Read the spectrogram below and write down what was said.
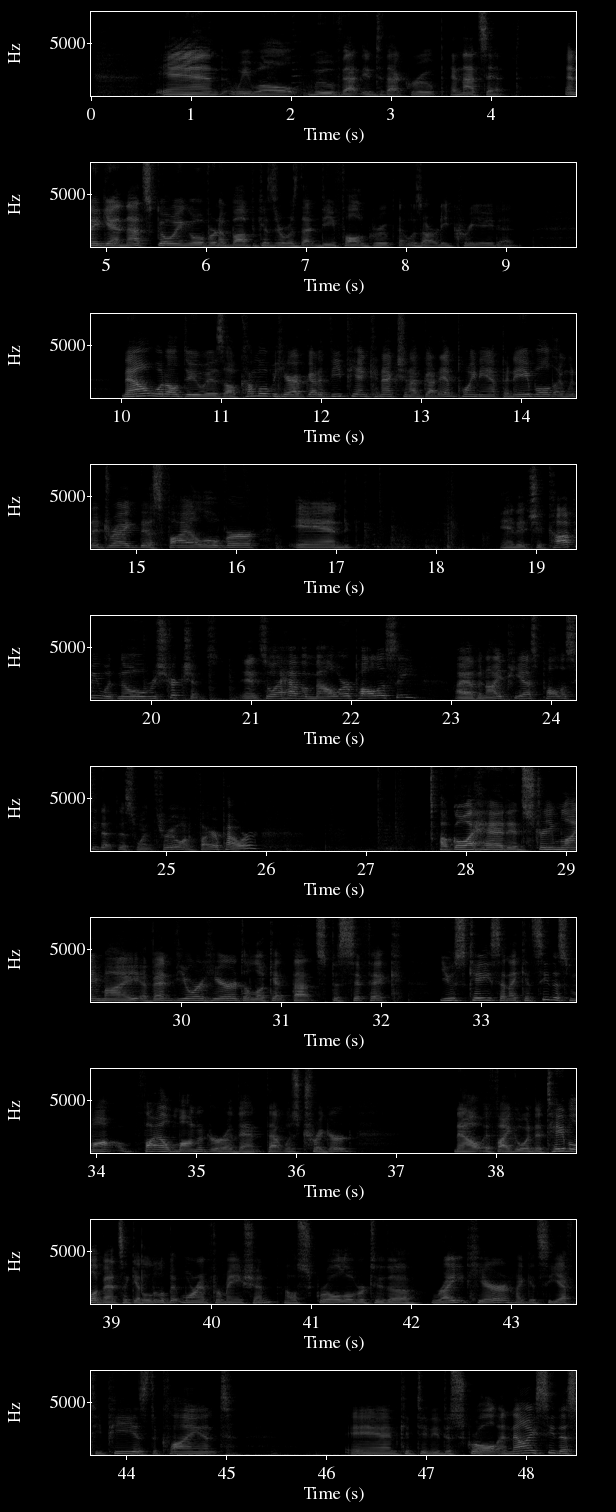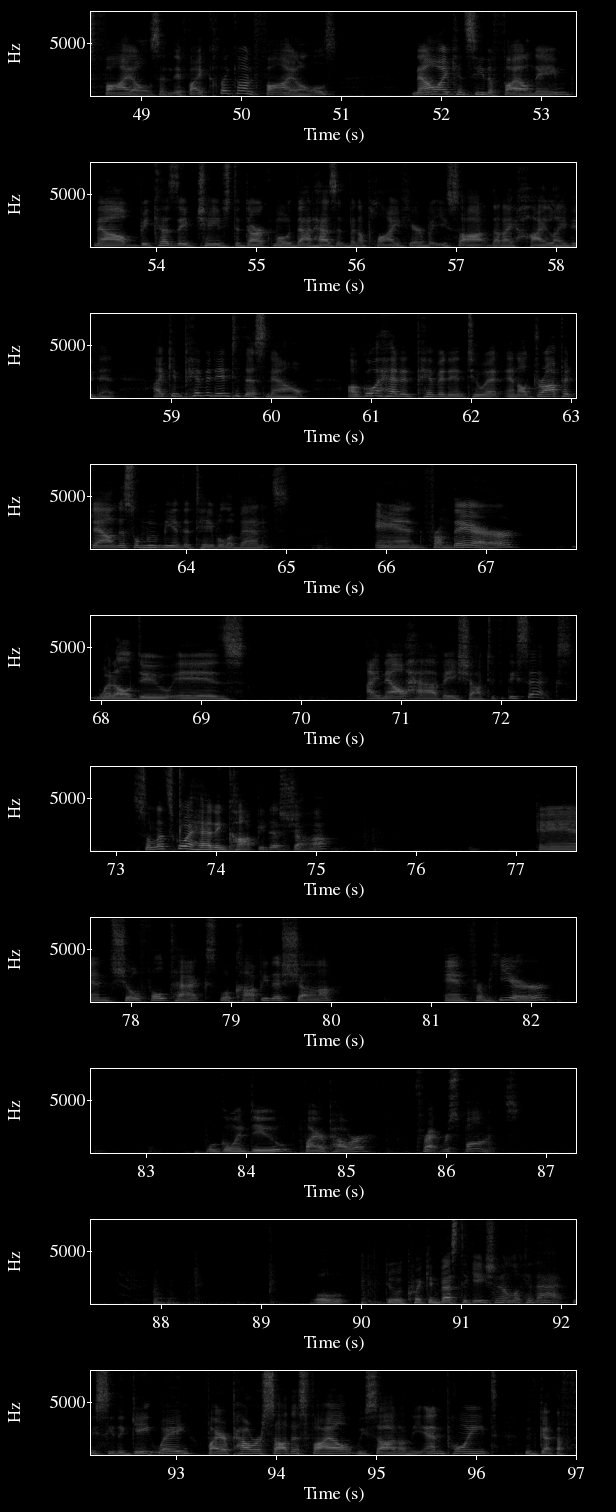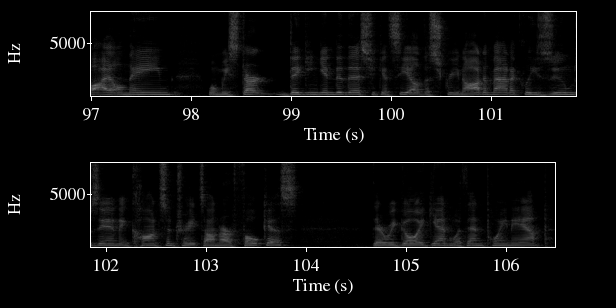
and we will move that into that group and that's it. And again, that's going over and above because there was that default group that was already created. Now what I'll do is I'll come over here. I've got a VPN connection. I've got endpoint amp enabled. I'm going to drag this file over and and it should copy with no restrictions. And so I have a malware policy. I have an IPS policy that this went through on Firepower. I'll go ahead and streamline my event viewer here to look at that specific use case. And I can see this mo file monitor event that was triggered. Now, if I go into table events, I get a little bit more information. I'll scroll over to the right here. I can see FTP is the client and continue to scroll. And now I see this files. And if I click on files, now I can see the file name. Now, because they've changed to dark mode, that hasn't been applied here, but you saw that I highlighted it. I can pivot into this now. I'll go ahead and pivot into it and I'll drop it down. This will move me into table events. And from there, what I'll do is I now have a SHA-256. So let's go ahead and copy this SHA and show full text. We'll copy this SHA and from here we'll go and do firepower threat response. We'll do a quick investigation and look at that. We see the gateway. Firepower saw this file. We saw it on the endpoint. We've got the file name. When we start digging into this, you can see how the screen automatically zooms in and concentrates on our focus. There we go again with endpoint amp.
